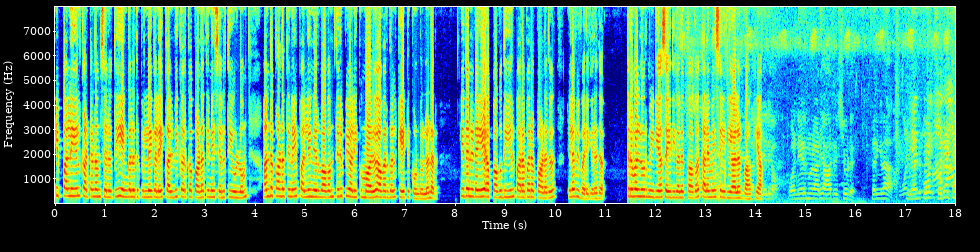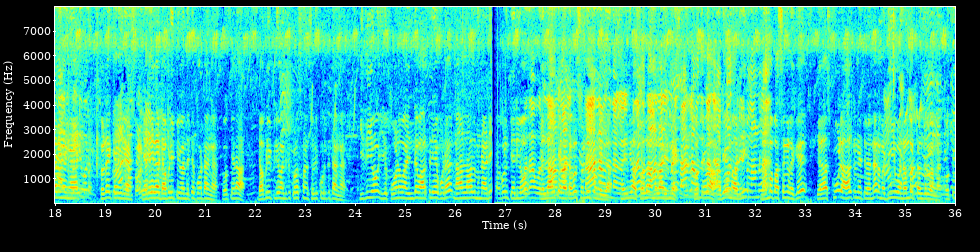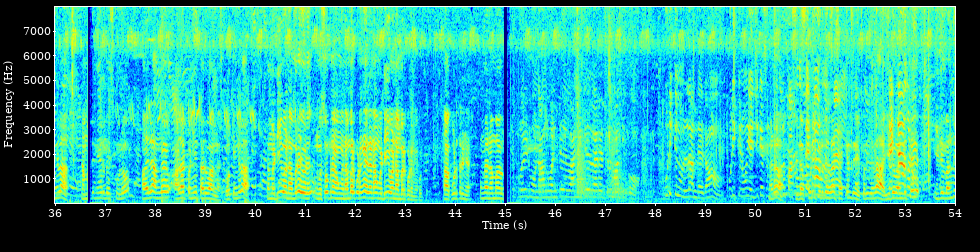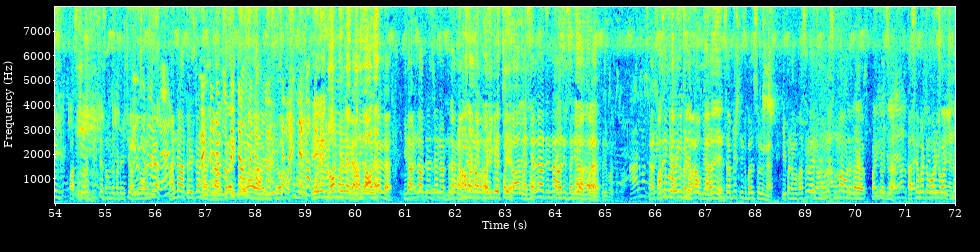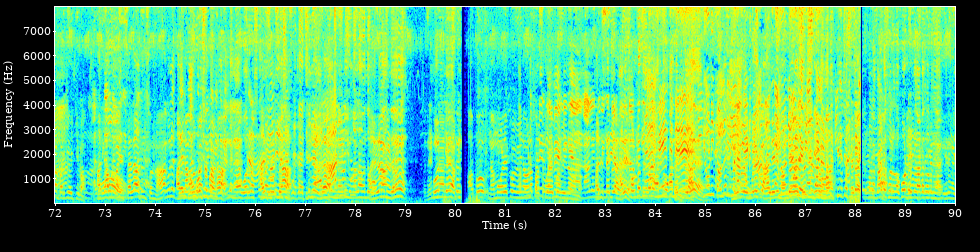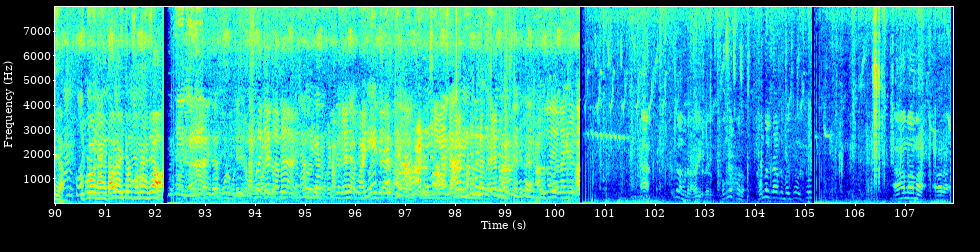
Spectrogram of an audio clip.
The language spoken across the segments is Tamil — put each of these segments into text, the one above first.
இப்பள்ளியில் கட்டணம் செலுத்தி எங்களது பிள்ளைகளை கல்வி கற்க பணத்தினை செலுத்தியுள்ளோம். அந்த பணத்தினை பள்ளி நிர்வாகம் திருப்பி அளிக்குமாறு அவர்கள் கேட்டுக்கொண்டுள்ளனர். இதனிடையே அப்பகுதியில் பரபரப்பானது நிலவி வருகிறது. திருவள்ளூர் மீடியா செய்திகளுக்காக தலைமை செய்தியாளர் பாக்யா. இது வந்து சொல்ற கேளுங்க. சொல்ற கேளுங்க. இடையில டபிள்யூபி வந்துட்டு போட்டாங்க. ஓகேலா டபிள்யூபி வந்துட்டு க்ளோஸ் பண்ண சொல்லி கொடுத்துட்டாங்க. இதையும் இது போன இந்த வாரத்திலேயே கூட நாலு நாள் முன்னாடி தகவல் தெரியும். எல்லாருக்கும் எல்லா தகவல் சொல்லிருக்கோம் ஐயா சரிங்களா சொல்லாமலாம் இல்லை? ஓகேவா அதே மாதிரி நம்ம பசங்களுக்கு ஸ்கூல் ஆல்டர்னேட்டிவ் வேணா நம்ம டிஓ நம்பர் தந்துருவாங்க. ஓகேங்களா நம்ம நியர்பை ஸ்கூலோ அதில் அங்கே அலாட் பண்ணி தருவாங்க. ஓகேங்களா நம்ம டிஓ நம்பரை உங்க சூப்பர் உங்க நம்பர் கொடுங்க. இல்லைன்னா உங்க டிஓ நம்பர் கொடுங்க. ஆ கொடுத்துருங்க. உங்க நம்ம போயிடுவோம் நாங்க வந்துட்டு வாங்கிட்டு வேற இடத்துல மாத்திப்போம் குடிக்கணும்ல அந்த இடம். குடிக்கணும் எஜுகேஷன் மேடம் பசங்க இதை செட் பிடிக்கிறதெல்லாம் ஆகணும் செகண்டரி புரியுதுங்களா? இது வந்துட்டு இது வந்து பசங்களோட ஃபியூச்சர் சம்பந்தப்பட்ட விஷயம். இது வந்து அண்ணா ஆத்தரைஸ் தான் நடத்துறாங்க. இது அண்ணா ஆத்தரைஸ் தான் நடத்துறாங்க. அப்புறம் நம்ம படிக்க வச்சு அது செல்லாதுன்னா அது சரியா என் சப்மிஷனுக்கு பதில் சொல்லுங்க. இப்ப நம்ம பசங்களை நம்ம ஒண்ணும் சும்மா ஒண்ணு படிக்க வைக்கல. கஷ்டப்பட்டு ஓடி ஓடிச்சு தான் படிக்க வைக்கிறோம். அதுக்கப்புறம் செல்லாதுன்னு சொன்னா அது நம்ம ஒரு வருஷம் கொடுத்தாச்சு. இல்ல இல்ல. முன்னாடி இவங்க எல்லாம் வந்து அப்படி- அப்போ நம்ம உழைப்பும் வீணாகணும் பசங்க உழைப்பும் வீணாகணும். அது சரியா? அது சொல்றதுக்கு வந்து உட்கார்ந்து உங்களுக்கு ஆல்ரெடி மண்டேல சொல்லிருக்கீங்க காட்ட சொல்லுங்க போட்டோ எடுத்து காட்ட சொல்லுங்க இருங்க ஐயா. இப்போ நாங்க தவற வைக்கிறோம் சொல்றேன் இல்லையா? கேட்கலாமா நம்ம கேட்க ஆமா ஆமா.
